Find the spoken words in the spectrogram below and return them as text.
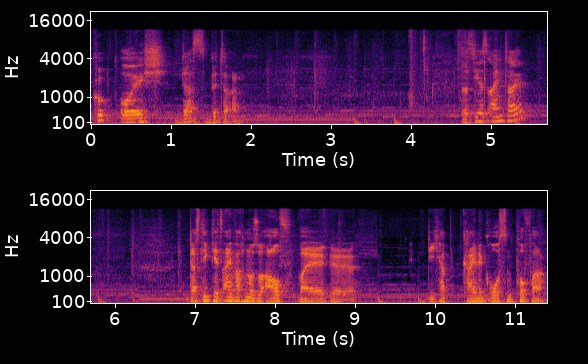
Guckt euch das bitte an. Das hier ist ein Teil. Das liegt jetzt einfach nur so auf, weil äh, ich habe keine großen Puffer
